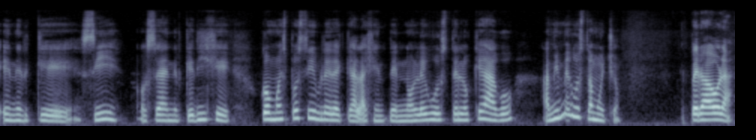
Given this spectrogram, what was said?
en el que sí, o sea, en el que dije, ¿cómo es posible de que a la gente no le guste lo que hago? A mí me gusta mucho. Pero ahora,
